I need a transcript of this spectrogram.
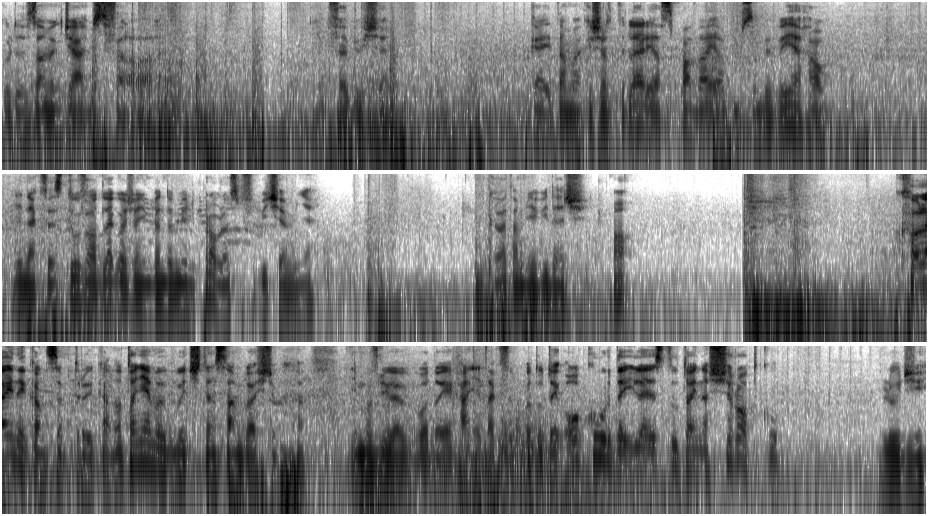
Kurde, zamek działałem strzelał, ale nie przebił się. Okej, tam jakaś artyleria spada, ja bym sobie wyjechał. Jednak to jest duża odległość, oni będą mieli problem z przybiciem mnie. Nikogo tam nie widać. Kolejny koncept trójka. No to nie mógł być ten sam gościu, niemożliwe by było dojechanie tak szybko tutaj. O kurde, ile jest tutaj na środku ludzi.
